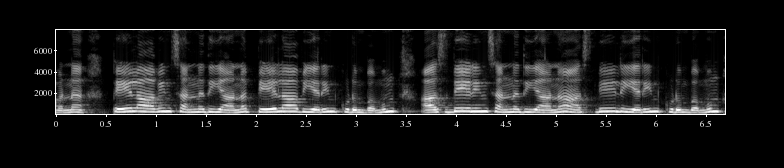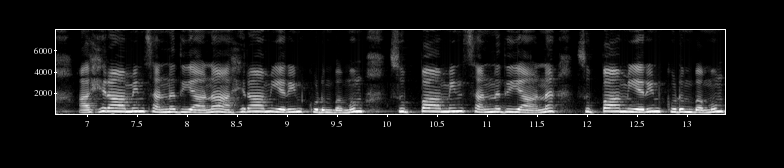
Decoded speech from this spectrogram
குடும்பங்களாவன பேலாவின் சன்னதியான பேலாவியரின் குடும்பமும் அஸ்பேலின் சன்னதியான அஸ்பேலியரின் குடும்பமும் அஹிராமின் சன்னதியான அஹிராமியரின் குடும்பமும் சுப்பாமின் சன்னதியான சுப்பாமியரின் குடும்பமும்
